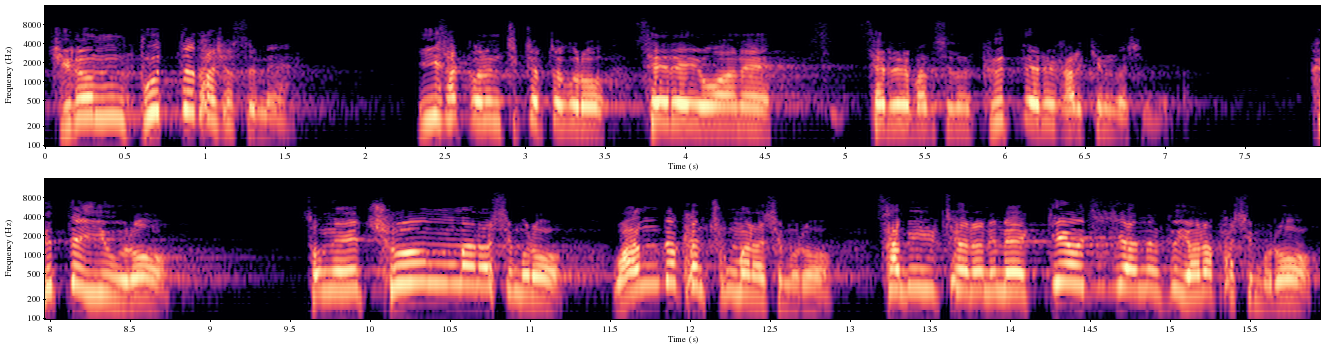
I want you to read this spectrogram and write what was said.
기름 붓듯 하셨음에 이 사건은 직접적으로 세례 요한의 세례를 받으시던 그때를 가리키는 것입니다. 그때 이후로 성령의 충만하심으로 완벽한 충만하심으로 삼위일체 하나님의 깨어지지 않는 그 연합하심으로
